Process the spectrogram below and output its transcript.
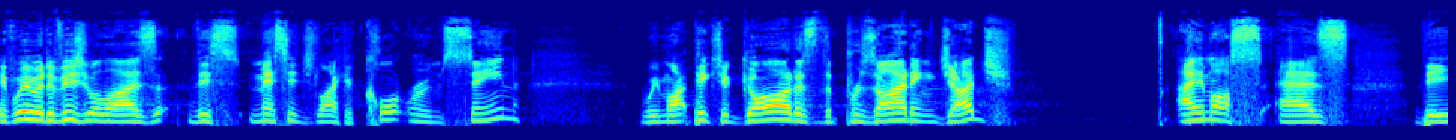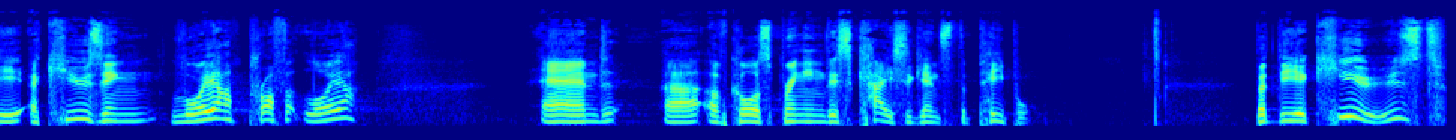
If we were to visualize this message like a courtroom scene, we might picture God as the presiding judge Amos as the accusing lawyer, prophet lawyer, and uh, of course, bringing this case against the people. But the accused,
